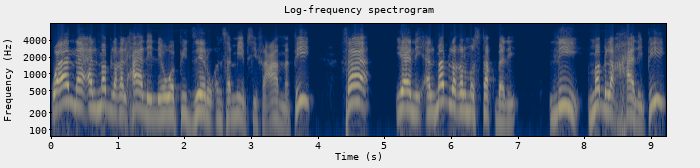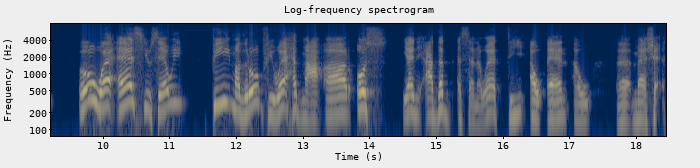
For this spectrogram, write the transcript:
وأن المبلغ الحالي اللي هو P zero نسميه بصفة عامة P فيعني المبلغ المستقبلي لمبلغ حالي P هو S يساوي P مضروب في واحد مع R أس يعني عدد السنوات T أو N أو ما شئت.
